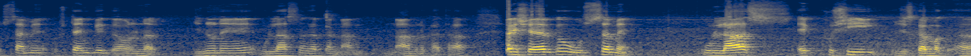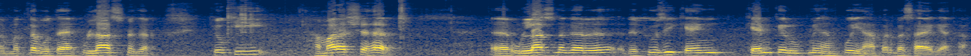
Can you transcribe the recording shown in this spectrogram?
उस समय उस टाइम के गवर्नर जिन्होंने उल्लासनगर का नाम नाम रखा था हमारे शहर को उस समय उल्लास एक खुशी जिसका मक, अ, मतलब होता है उल्लासनगर क्योंकि हमारा शहर उल्लासनगर रेफ्यूजी कैंप कैंप के रूप में हमको यहाँ पर बसाया गया था।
